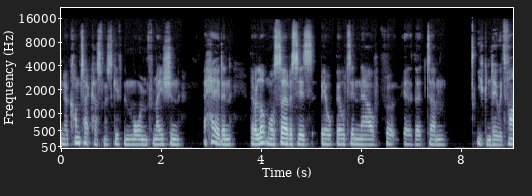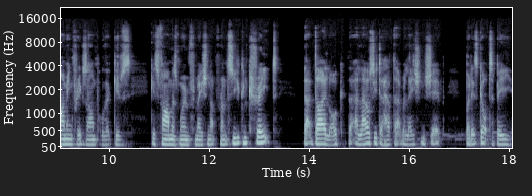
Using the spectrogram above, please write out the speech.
you know contact customers to give them more information ahead and there are a lot more services built built in now for uh, that um, you can do with farming, for example, that gives gives farmers more information up front. So you can create that dialogue that allows you to have that relationship, but it's got to be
